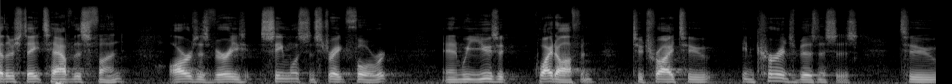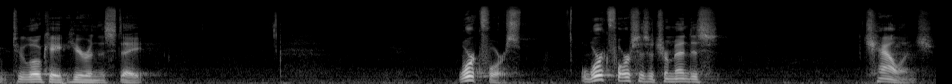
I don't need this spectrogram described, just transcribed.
other states have this fund. Ours is very seamless and straightforward, and we use it quite often to try to encourage businesses to, to locate here in the state. Workforce. Workforce is a tremendous challenge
